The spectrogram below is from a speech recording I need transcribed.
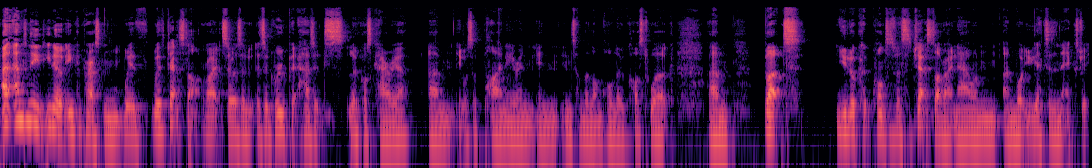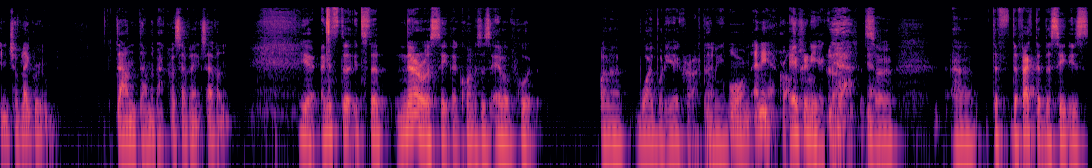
And, and indeed you know in comparison with with jetstar right? So as a as a group it has its low cost carrier um, it was a pioneer in, in, in some of the long haul low cost work. Um, but you look at Qantas versus Jetstar right now, and, and what you get is an extra inch of legroom down down the back of a seven eight seven. Yeah, and it's the it's the narrowest seat that Qantas has ever put on a wide body aircraft. Yeah, I mean, or on any aircraft. Any aircraft. Yeah, yeah. So uh, the the fact that the seat is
